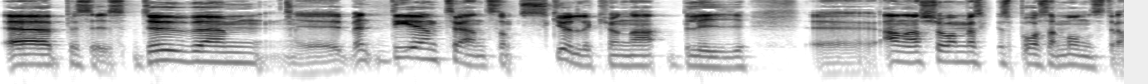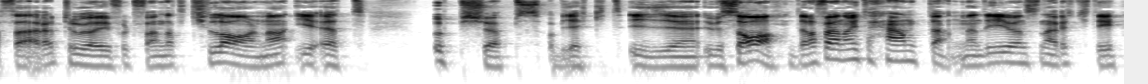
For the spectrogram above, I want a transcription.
Eh, precis. Du, ehm, eh, men det är en trend som skulle kunna bli eh, annars så om jag ska spå så monsteraffärer tror jag ju fortfarande att Klarna är ett uppköpsobjekt i eh, USA. Den affären har inte hänt än, men det är ju en sån här riktig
